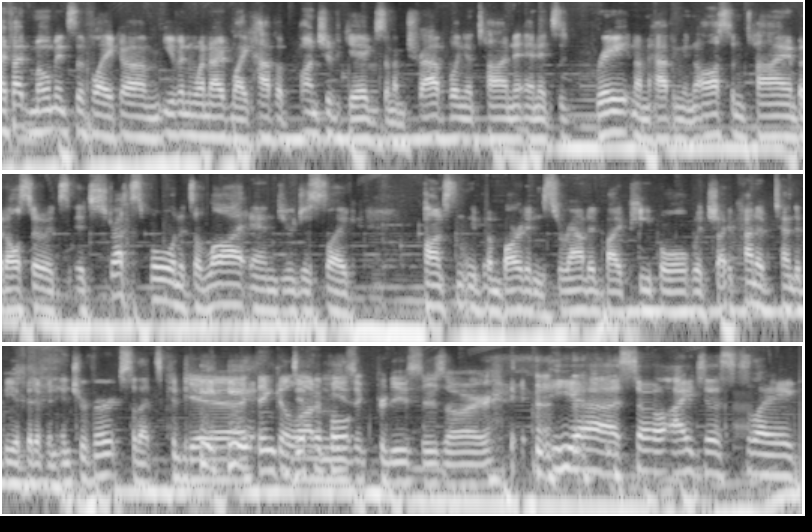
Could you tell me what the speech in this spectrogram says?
i've had moments of like um even when i'm like have a bunch of gigs and i'm traveling a ton and it's great and i'm having an awesome time but also it's it's stressful and it's a lot and you're just like constantly bombarded and surrounded by people which i kind of tend to be a bit of an introvert so that's could be Yeah, I think a lot of music producers are. yeah so i just like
